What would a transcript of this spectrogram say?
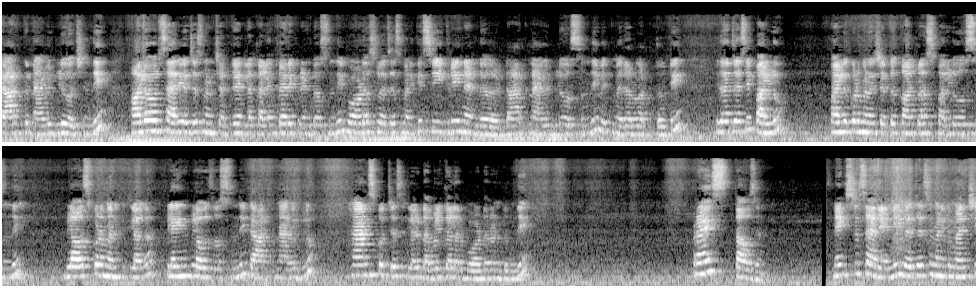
డార్క్ నావీ బ్లూ వచ్చింది. ఆల్ ఓవర్ శారీ వచ్చేసి మనకి చక్కగా ఇట్లా కలంకారీ ప్రింట్ వస్తుంది. బార్డర్స్లో వచ్చేసి మనకి sea green and dark navy blue వస్తుంది విత్ మిర్రర్ వర్క్ తోటి. ఇది వచ్చేసి పళ్ళు. పళ్ళు కూడా మనకి చక్కగా కాంట్రాస్ట్ పళ్ళు వస్తుంది. బ్లౌజ్ కూడా మనకి ఇట్లాగా ప్లెయిన్ బ్లౌజ్ వస్తుంది డార్క్ నావీ బ్లూ. హ్యాండ్స్కి వచ్చేసి ఇట్లా డబుల్ కలర్ బార్డర్ ఉంటుంది. Price thousand. నెక్స్ట్ శారీ అండి. ఇది వచ్చేసి మనకి మంచి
